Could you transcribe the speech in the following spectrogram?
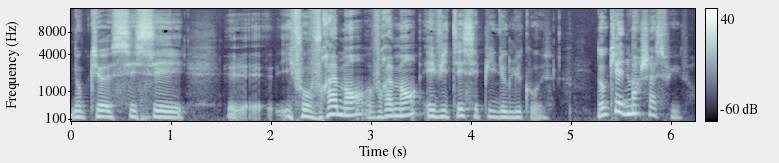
Donc euh, c'est, c'est, euh, il faut vraiment, vraiment éviter ces pics de glucose. Donc il y a une marche à suivre.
